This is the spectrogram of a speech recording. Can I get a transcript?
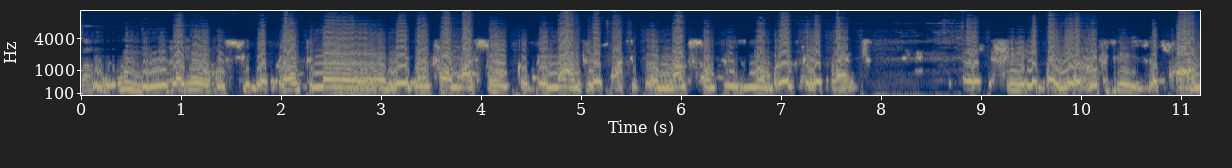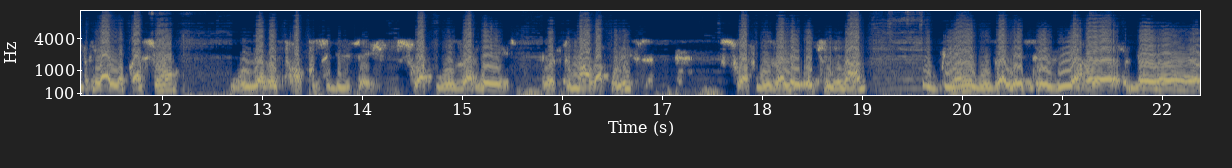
Oui, nous avons reçu des plaintes, mais les informations que demandent les parties prenantes sont plus nombreuses que les plaintes. si le bailleur refuse de prendre la location, vous avez trois possibilités. Soit vous allez directement à la police, soit vous allez au tribunal, ou bien vous allez saisir euh,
